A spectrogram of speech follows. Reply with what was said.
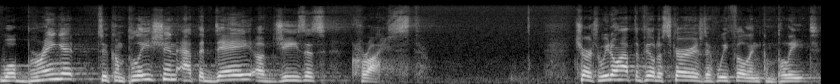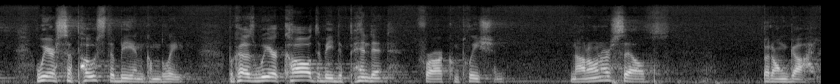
will bring it to completion at the day of Jesus Christ. Church, we don't have to feel discouraged if we feel incomplete. We are supposed to be incomplete because we are called to be dependent for our completion, not on ourselves, but on God.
